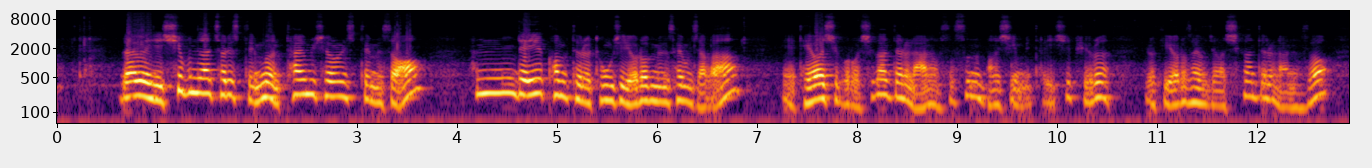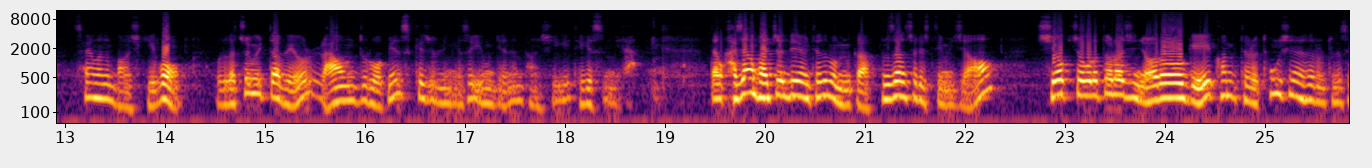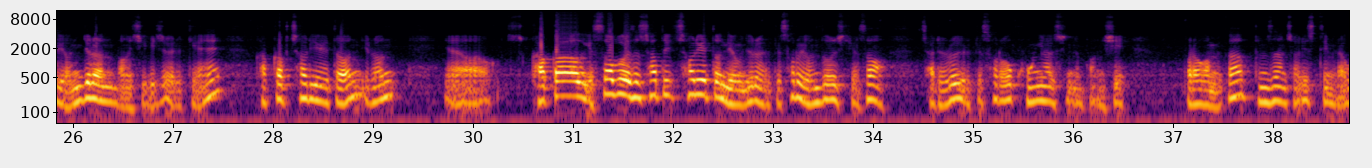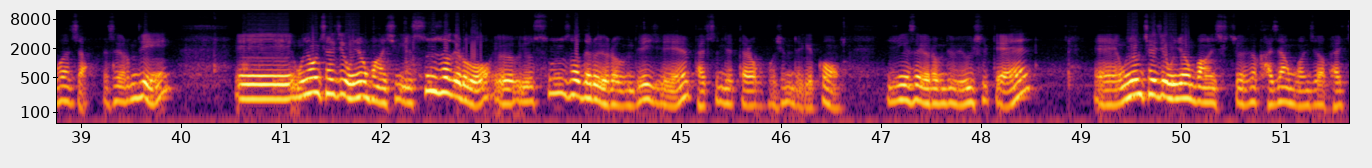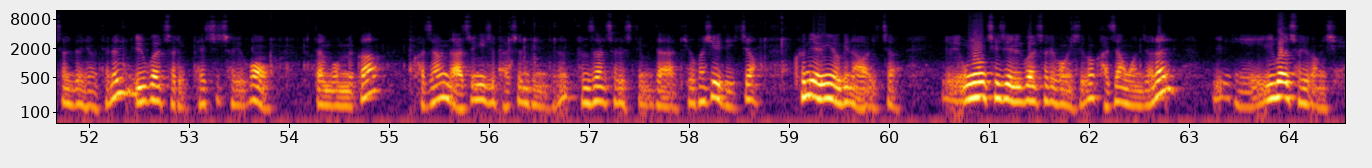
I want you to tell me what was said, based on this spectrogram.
그 다음에 이제 시분할 처리 시스템은 time sharing 시스템에서 한 대의 컴퓨터를 동시에 여러 명의 사용자가 예, 대화식으로 시간대를 나눠서 쓰는 방식입니다. 이 CPU를 이렇게 여러 사용자가 시간대를 나눠서 사용하는 방식이고 우리가 좀 이따 배울 round robin scheduling에서 이용되는 방식이 되겠습니다. 다음 가장 발전된 형태는 뭡니까? 분산 처리 시스템이죠. 지역적으로 떨어진 여러 개의 컴퓨터를 통신회선을 통해서 연결하는 방식이죠. 이렇게 각각 처리했던 이런 어, 각각 서버에서 처리했던 내용들을 이렇게 서로 연동시켜서 자료를 이렇게 서로 공유할 수 있는 방식 뭐라고 합니까? 분산 처리 시스템이라고 하죠. 그래서 여러분들이 에, 운영체제 운영 방식이 순서대로 요, 요 순서대로 여러분들이 이제 발전됐다라고 보시면 되겠고 이 중에서 여러분들 외우실 때 에, 운영체제 운영 방식 중에서 가장 먼저 발전된 형태는 일괄 처리, batch 처리고 그다음 뭡니까? 가장 나중에 이제 발전된 형태는 분산 처리 시스템이다. 기억하셔야 되죠. 그 내용이 여기 나와 있죠. 운영체제 일괄 처리 방식은 가장 먼저는 일괄 처리 방식,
